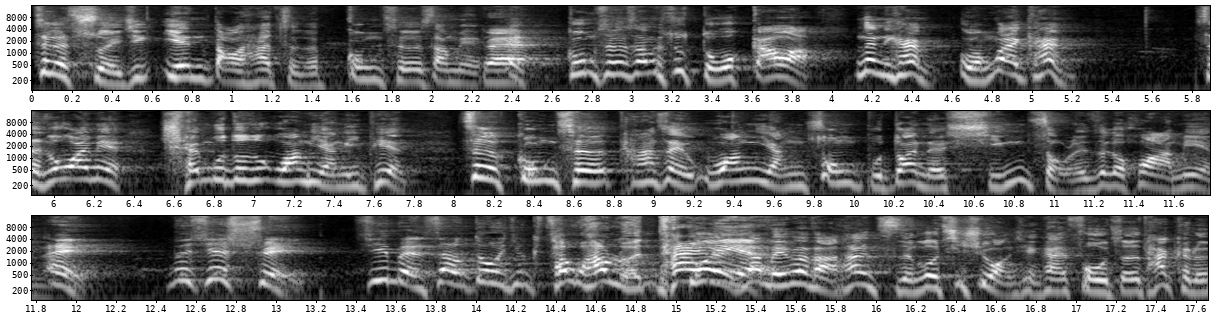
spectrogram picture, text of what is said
这个水已经淹到它整个公车上面，对，公车上面是多高啊？那你看往外看，整个外面全部都是汪洋一片。这个公车它在汪洋中不断的行走的这个画面，哎，那些水。基本上都已经超过它轮胎了，对，那没办法，它只能够继续往前开，否则它可能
